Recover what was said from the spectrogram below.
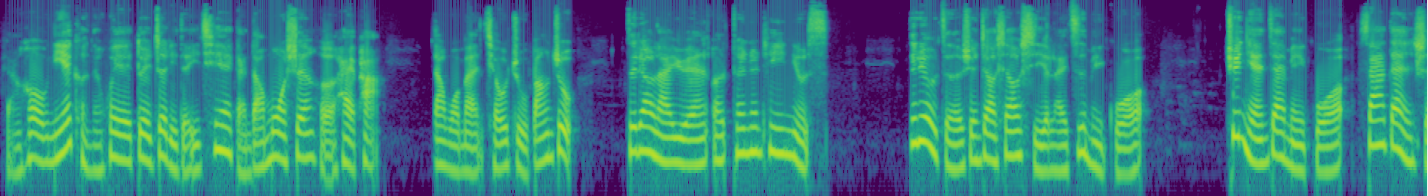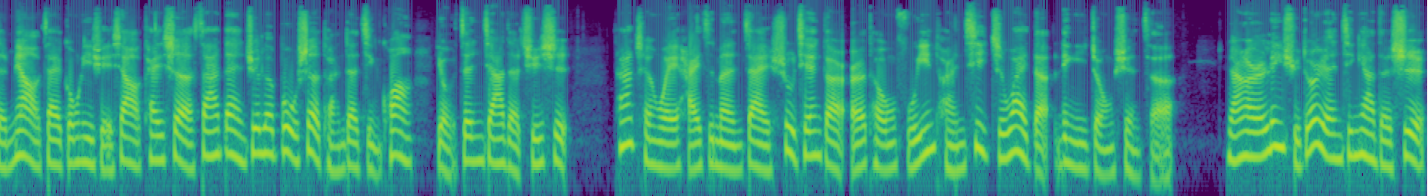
然后你也可能会对这里的一切感到陌生和害怕。让我们求主帮助。资料来源：Alternative News。第六则宣教消息来自美国。去年，在美国，撒旦神庙在公立学校开设撒旦俱乐部社团的景况有增加的趋势，它成为孩子们在数千个儿童福音团契之外的另一种选择。然而，令许多人惊讶的是，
